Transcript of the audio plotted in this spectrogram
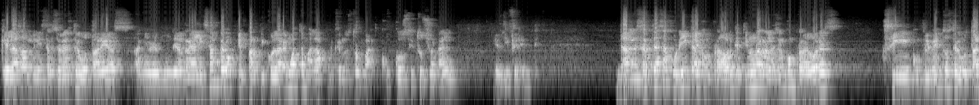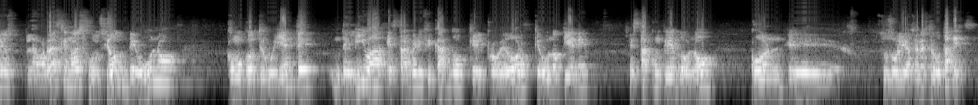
que las administraciones tributarias a nivel mundial realizan, pero en particular en Guatemala porque nuestro marco constitucional es diferente. Darle certeza jurídica al comprador que tiene una relación con proveedores sin incumplimientos tributarios, la verdad es que no es función de uno como contribuyente del IVA estar verificando que el proveedor que uno tiene está cumpliendo o no con eh, sus obligaciones tributarias.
